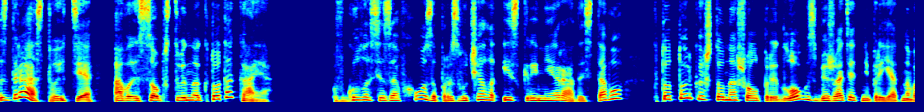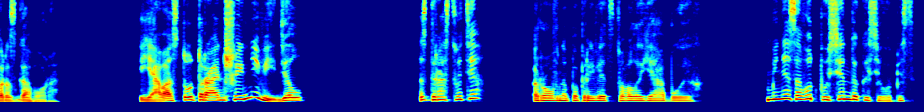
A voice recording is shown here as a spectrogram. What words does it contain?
«Здравствуйте! А вы, собственно, кто такая?» В голосе завхоза прозвучала искренняя радость того, кто только что нашел предлог сбежать от неприятного разговора. «Я вас тут раньше не видел». «Здравствуйте», — ровно поприветствовала я обоих. «Меня зовут Пусинда Кассиопис.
